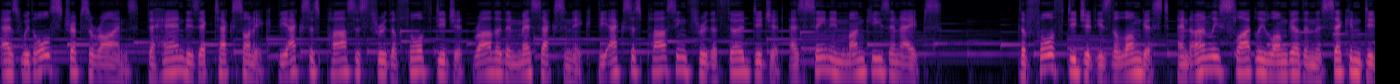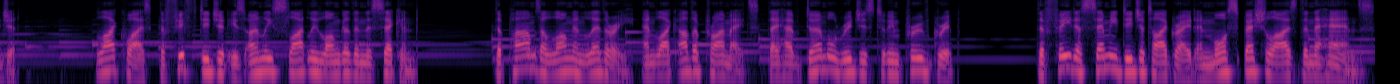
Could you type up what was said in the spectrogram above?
As with all strepsirrhines, the hand is ectaxonic, the axis passes through the fourth digit rather than mesaxonic, the axis passing through the third digit as seen in monkeys and apes. The fourth digit is the longest, and only slightly longer than the second digit. Likewise, the fifth digit is only slightly longer than the second. The palms are long and leathery, and like other primates, they have dermal ridges to improve grip. The feet are semi-digitigrade and more specialized than the hands.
